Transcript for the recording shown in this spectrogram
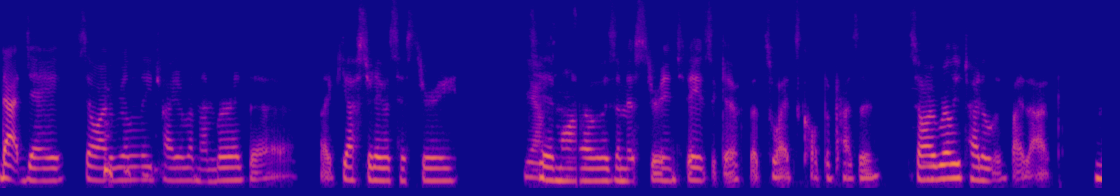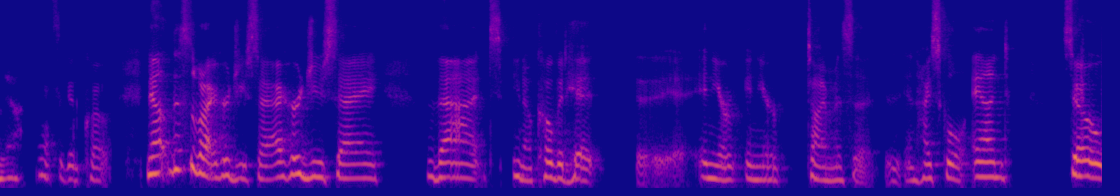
that day. So i really try to remember the like yesterday was history. Yeah. tomorrow is a mystery and today is a gift. That's why it's called the present. So i really try to live by that. Yeah. That's a good quote. Now this is what i heard you say. I heard you say that you know covid hit in your in your time as a in high school. And so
